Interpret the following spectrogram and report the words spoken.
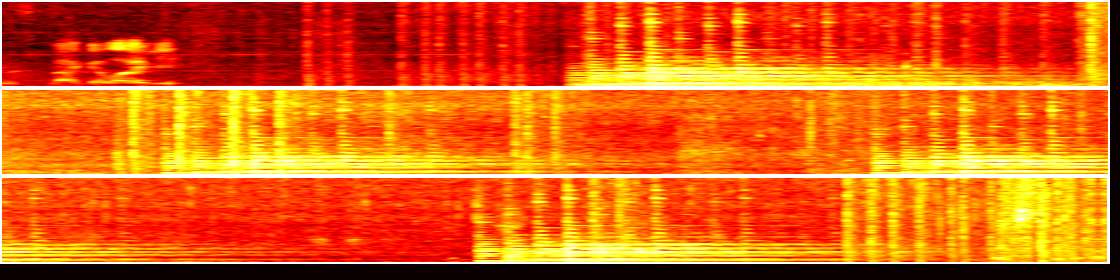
Maybe mega laggy. They.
